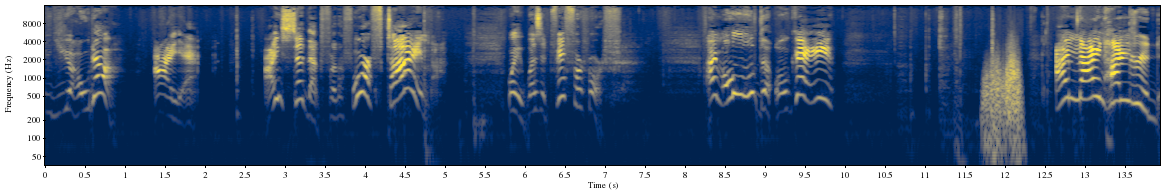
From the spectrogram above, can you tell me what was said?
Yoda, I am. I said that for the fourth time. Wait, was it fifth or fourth? I'm old, okay? I'm 900.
